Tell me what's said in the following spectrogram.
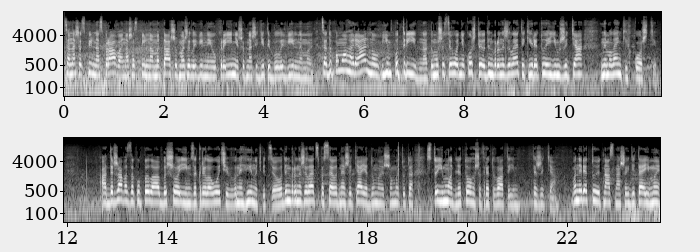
це наша спільна справа, наша спільна мета, щоб ми жили в вільній Україні, щоб наші діти були вільними. Ця допомога реально їм потрібна, тому що сьогодні коштує один бронежилет, який рятує їм життя немаленьких коштів. А держава закупила аби що і їм закрила очі. Вони гинуть від цього. Один бронежилет спасе одне життя. Я думаю, що ми тут стоїмо для того, щоб врятувати їм те життя. Вони рятують нас, наших дітей. і Ми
